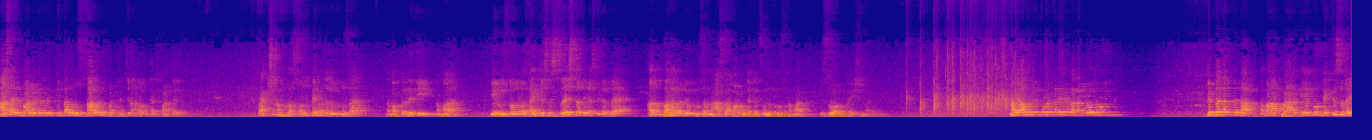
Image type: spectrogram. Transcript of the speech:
ನಾಸಾ ಇದು ಮಾಡಬೇಕಂದ್ರೆ ಇದಕ್ಕಿಂತ ಒಂದು ಸಾವಿರ ಪಟ್ಟು ಹೆಚ್ಚಿನ ಹಣವನ್ನು ಖರ್ಚು ಮಾಡ್ತಾ ಇದೆ. ಫ್ರಾಕ್ಷನ್ ಆಫ್ ಸ್ವಲ್ಪ ಹಣದಲ್ಲಿ ಒಂದು ಸಹ ನಮ್ಮ ಪರಿಣಿತಿ, ನಮ್ಮ ಏನು ಇಸ್ರೋದಲ್ಲ ಸೈಂಟಿಸ್ಟ್ ಶ್ರೇಷ್ಠತೆ ಎಷ್ಟಿದೆ ಅಂದ್ರೆ ಅಲ್ಪ ಹಣದಲ್ಲಿ ಒಬ್ಬರು ಸಹ ನಾಶ ಮಾಡುವಂತ ಕೆಲಸವನ್ನು ಸಹ ನಮ್ಮ ಇಸ್ರೋ ಆರ್ಗನೈಸೇಷನ್ ಮಾಡಿದೆ. ನಾವು ಯಾವುದೇ ಕೂಡ ಕಡಿಮೆ ಇಲ್ಲ ನಮ್ಮ ಯೋಧರು ದಿಟ್ಟದಿಂದ ತಮ್ಮ ಪ್ರಾಣಕ್ಕೆ ಎಂದು ಲೆಕ್ಕಿಸದೆ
